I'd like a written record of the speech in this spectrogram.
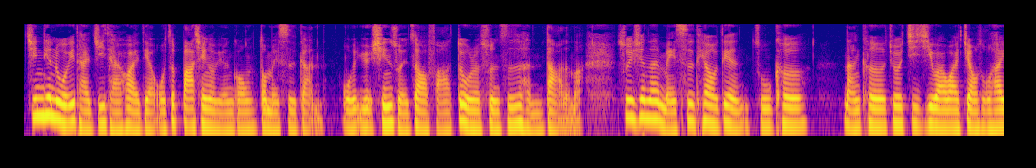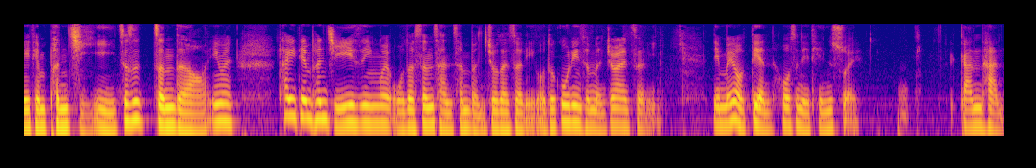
今天如果一台机台坏掉，我这八千个员工都没事干，我月薪水照发，对我的损失是很大的嘛。所以现在每次跳电，租科。南科就唧唧歪歪叫说他一天喷几亿，这是真的哦，因为他一天喷几亿，是因为我的生产成本就在这里，我的固定成本就在这里。你没有电，或是你停水、干旱，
